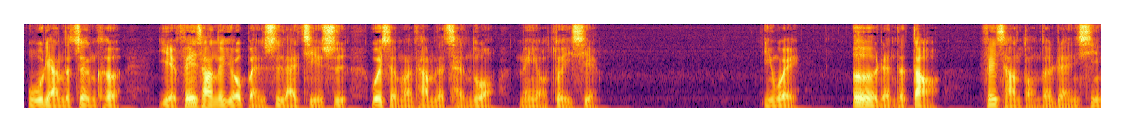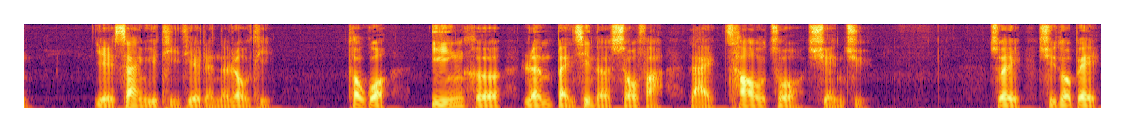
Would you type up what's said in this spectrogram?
无良的政客也非常的有本事来解释为什么他们的承诺没有兑现。因为恶人的道非常懂得人性，也善于体贴人的肉体，透过迎合人本性的手法来操作选举。所以，许多被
